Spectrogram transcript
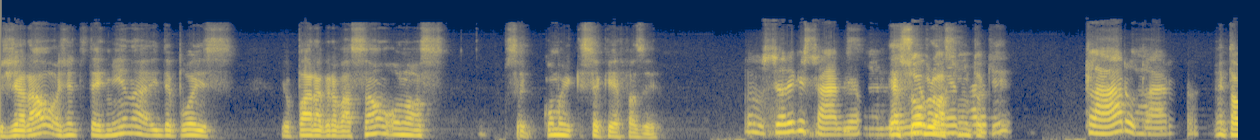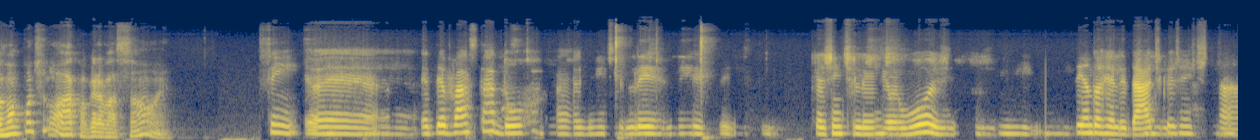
Geral, a gente termina e depois eu paro a gravação ou nós. Como é que você quer fazer? O senhor é que sabe. É sobre o assunto aqui? Claro, claro. Então vamos continuar com a gravação. Hein? Sim, é, é devastador a gente ler esse, que a gente leu hoje e tendo a realidade que a gente está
